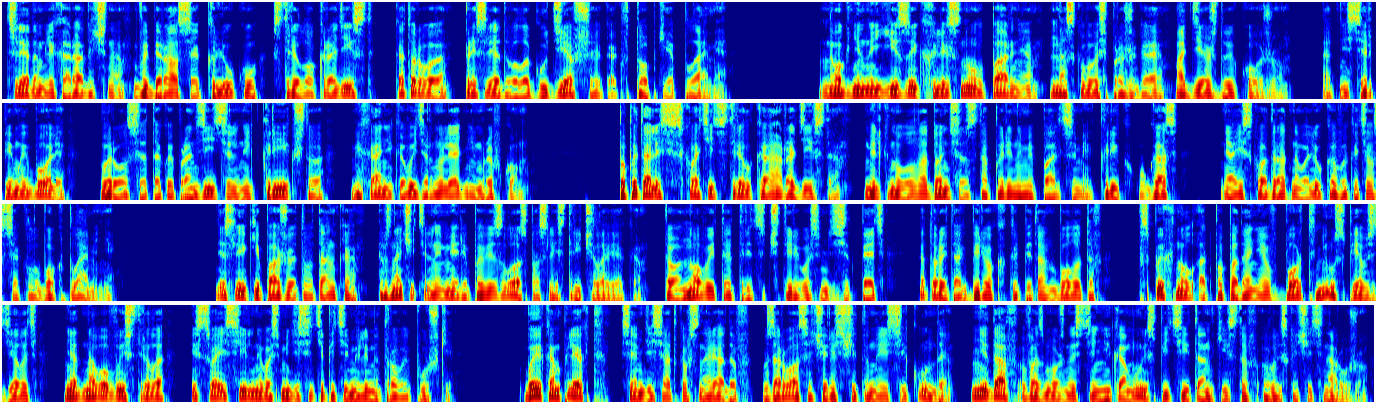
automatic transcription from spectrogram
Следом лихорадочно выбирался к люку стрелок-радист, которого преследовало гудевшее, как в топке, пламя. Огненный язык хлестнул парня, насквозь прожигая одежду и кожу. От нестерпимой боли вырвался такой пронзительный крик, что механика выдернули одним рывком. Попытались схватить стрелка-радиста. Мелькнула ладонь с растопыренными пальцами, крик угас, а из квадратного люка выкатился клубок пламени. Если экипажу этого танка в значительной мере повезло, спаслись три человека, то новый Т-34-85 который так берег капитан Болотов, вспыхнул от попадания в борт, не успев сделать ни одного выстрела из своей сильной 85 миллиметровой пушки. Боекомплект, семь десятков снарядов, взорвался через считанные секунды, не дав возможности никому из пяти танкистов выскочить наружу.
